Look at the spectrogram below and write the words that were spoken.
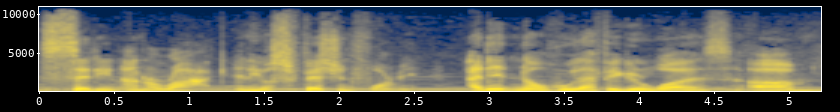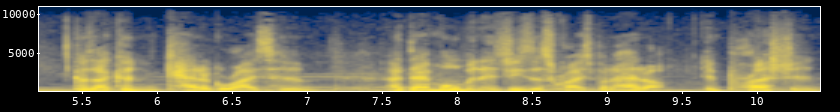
sitting on a rock and he was fishing for me. I didn't know who that figure was because um, I couldn't categorize him at that moment as Jesus Christ, but I had an impression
